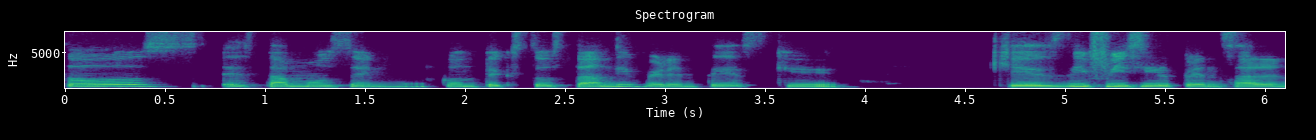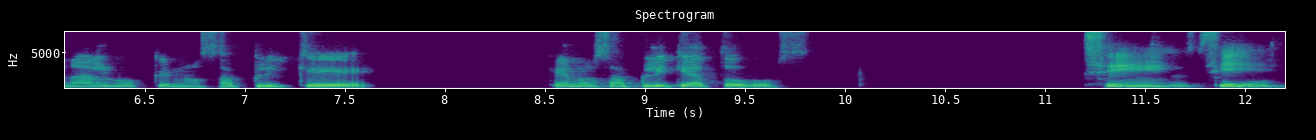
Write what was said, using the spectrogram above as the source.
todos estamos en contextos tan diferentes que, es difícil pensar en algo que nos aplique, que nos aplique a todos. Sí, sí.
